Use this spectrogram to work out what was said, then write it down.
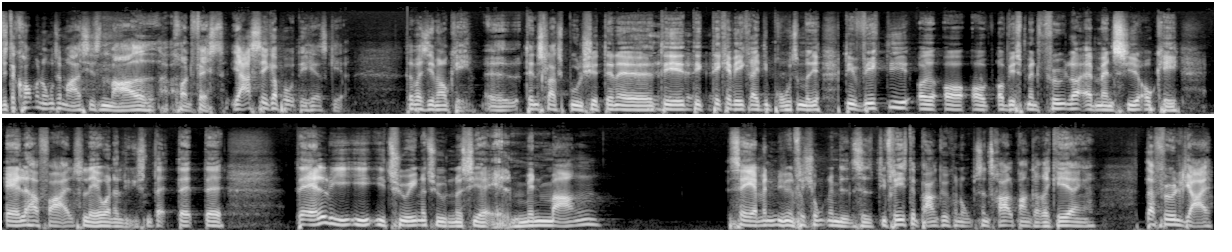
hvis der kommer nogen til mig og siger sådan meget håndfast, jeg er sikker på, at det her sker. Så bare siger okay, øh, den slags bullshit, den, øh, det, det, det kan vi ikke rigtig bruge til noget. Det er vigtigt, og, og, og, og hvis man føler, at man siger, okay, alle har fejl, så laver analysen. Da, da, da, da alle i, i, i 2021, når siger alle, men mange sagde, at inflationen er midlertidig. De fleste bankøkonomer, centralbanker, regeringer, der følte jeg,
